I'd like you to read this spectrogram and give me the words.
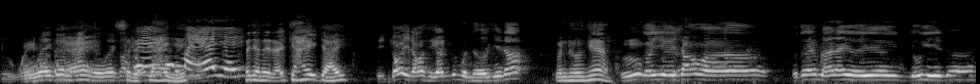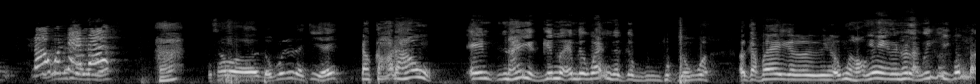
Người Người quen có nè người quen có sao đẹp trai vậy? mẹ gì bây giờ này đã trai trời? Thì có gì đâu thì anh cũng bình thường vậy đó bình thường nha. Ừ gọi gì sao mà Rồi tụi em lại đây rồi vụ gì ờ, Nó quýnh em đó. hả? Sao mà đụng với đứa này chứ vậy? Đâu có đâu. Em nãy giờ cái mà em ra quán phục vụ ở cà phê ủng hộ với em nó làm cái gì quán đó.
